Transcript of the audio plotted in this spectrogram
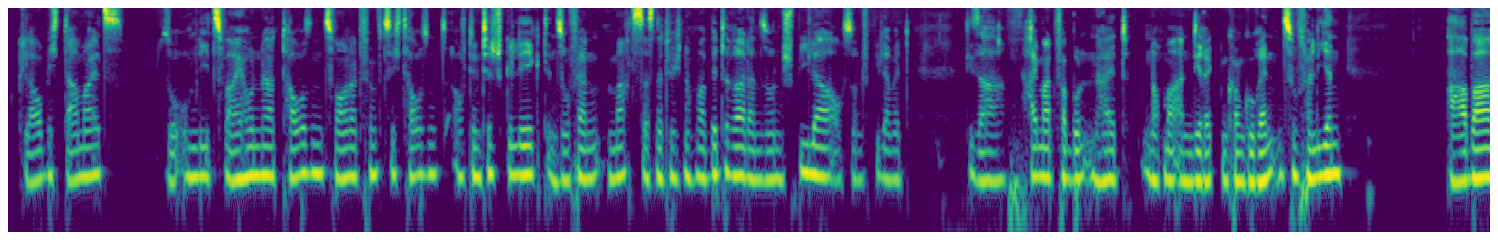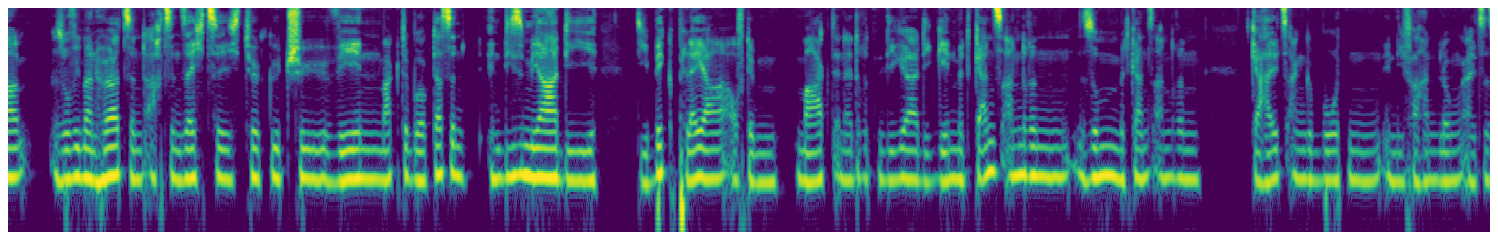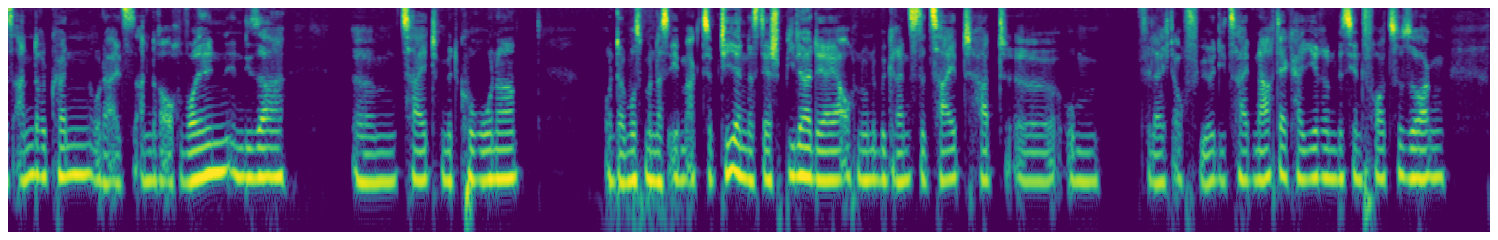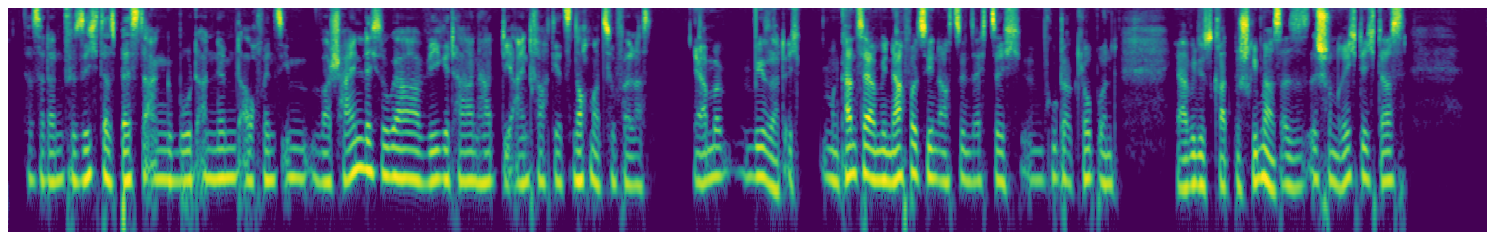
glaube ich, damals so um die 200.000, 250.000 auf den Tisch gelegt. Insofern macht es das natürlich nochmal bitterer, dann so ein Spieler, auch so ein Spieler mit dieser Heimatverbundenheit nochmal an direkten Konkurrenten zu verlieren. Aber so wie man hört, sind 1860, Türkgücü, Wien, Magdeburg, das sind in diesem Jahr die, die Big Player auf dem Markt in der dritten Liga. Die gehen mit ganz anderen Summen, mit ganz anderen Gehaltsangeboten in die Verhandlungen, als es andere können oder als andere auch wollen in dieser ähm, Zeit mit Corona. Und da muss man das eben akzeptieren, dass der Spieler, der ja auch nur eine begrenzte Zeit hat, äh, um vielleicht auch für die Zeit nach der Karriere ein bisschen vorzusorgen, dass er dann für sich das beste Angebot annimmt, auch wenn es ihm wahrscheinlich sogar wehgetan hat, die Eintracht jetzt nochmal zu verlassen. Ja, aber wie gesagt, ich, man kann es ja irgendwie nachvollziehen, 1860, ein guter Club und ja, wie du es gerade beschrieben hast, also es ist schon richtig, dass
